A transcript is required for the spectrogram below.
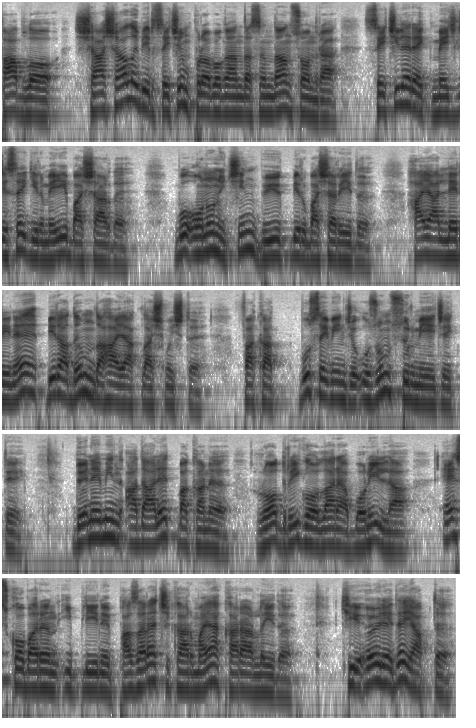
Pablo, şaşalı bir seçim propagandasından sonra seçilerek meclise girmeyi başardı. Bu onun için büyük bir başarıydı. Hayallerine bir adım daha yaklaşmıştı. Fakat bu sevinci uzun sürmeyecekti. Dönemin Adalet Bakanı Rodrigo Lara Bonilla, Escobar'ın ipliğini pazara çıkarmaya kararlıydı. Ki öyle de yaptı.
